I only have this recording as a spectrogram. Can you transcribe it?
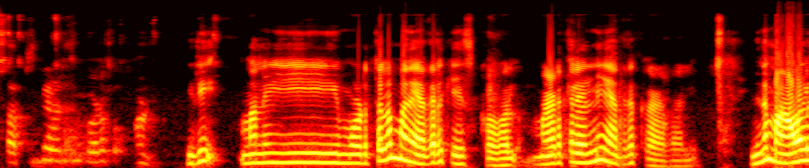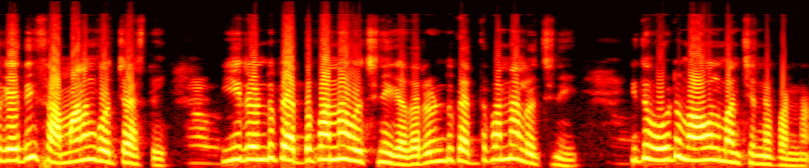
సబ్స్క్రైబర్స్ కూడా ఉంటుంది. ఇది మన ఈ ముడతలు మన ఎదరికి వేసుకోవాలి. మడతలన్నీ ఎదరికి రావాలి. ఇది మామూలుగా అయితే ఈ సమానంగా వచ్చేస్తాయి. ఈ రెండు పెద్ద పన్నా వచ్చినాయి కదా రెండు పెద్ద పన్నాలు వచ్చినాయి. ఇది ఒకటి మామూలు మన చిన్న పన్నా.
